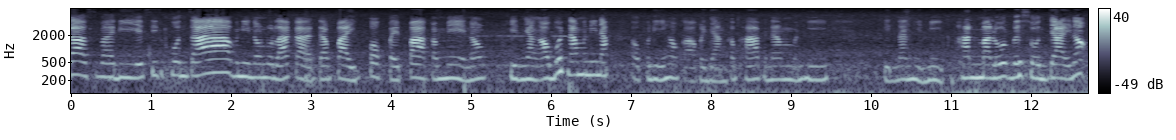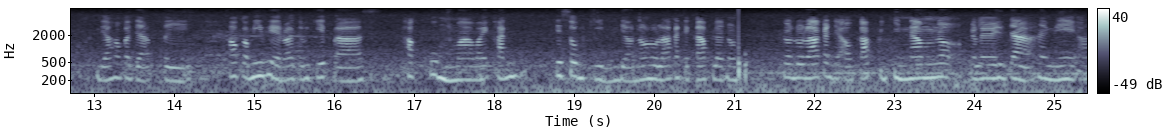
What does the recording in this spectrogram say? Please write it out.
กราบสบายดีเอฟซีทุกคนจ้า วันนี้น้องโนรากะจะไปปอกไปป้ากับแม่เนาะ เห็นอย่างเอาเบิดน้ำวันนี้นะเอาพอดีเขาก็เอากระยังกระพาไปน้ำวันนี้เห็นนั่นเห็นนี่พันมาลดโดยสนใจเนาะเดี๋ยวเขาก็จะไปเขาก็มีเพจว่าจะไปเก็บผักกุ่มมาไว้คั้นที่ส้มกิน เดี๋ยวน้องโนราก็จะกลับแล้วน้องน้องโนราก็จะเอากลับไปกินน้ำเนาะก็เลยจะให้แม่อ่า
